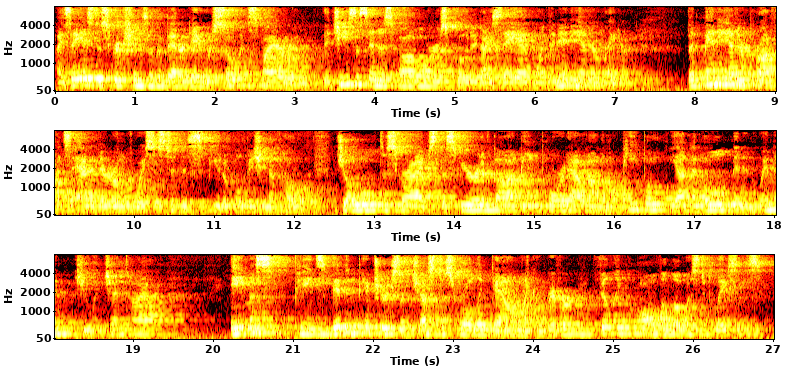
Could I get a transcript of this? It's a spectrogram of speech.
Isaiah's descriptions of a better day were so inspiring that Jesus and his followers quoted Isaiah more than any other writer. But many other prophets added their own voices to this beautiful vision of hope. Joel describes the Spirit of God being poured out on all people, young and old, men and women, Jew and Gentile. Amos paints vivid pictures of justice rolling down like a river, filling all the lowest places.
